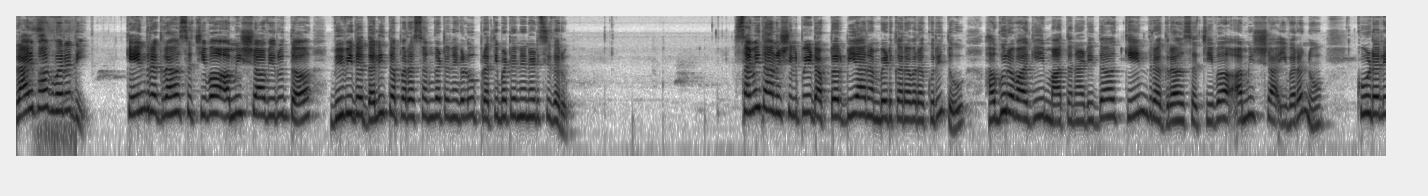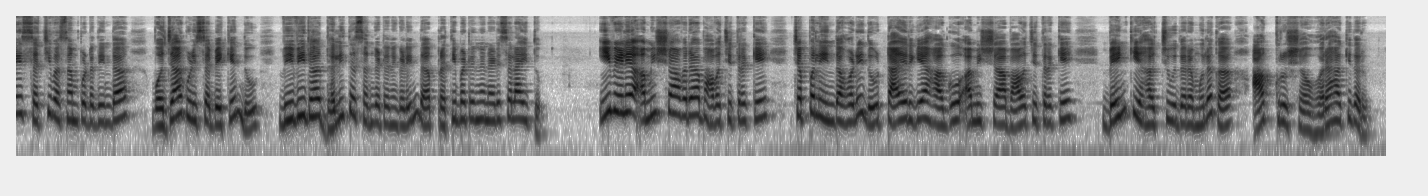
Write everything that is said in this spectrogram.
ರಾಯಭಾಗ್ ವರದಿ. ಕೇಂದ್ರ ಗೃಹ ಸಚಿವ ಅಮಿತ್ ಶಾ ವಿರುದ್ಧ ವಿವಿಧ ದಲಿತ ಪರ ಸಂಘಟನೆಗಳು ಪ್ರತಿಭಟನೆ ನಡೆಸಿದರು. ಸಂವಿಧಾನ ಶಿಲ್ಪಿ ಡಾಕ್ಟರ್ ಬಿಆರ್ ಅಂಬೇಡ್ಕರ್ ಅವರ ಕುರಿತು ಹಗುರವಾಗಿ ಮಾತನಾಡಿದ ಕೇಂದ್ರ ಗೃಹ ಸಚಿವ ಅಮಿತ್ ಶಾ ಇವರನ್ನು ಕೂಡಲೇ ಸಚಿವ ಸಂಪುಟದಿಂದ ವಜಾಗೊಳಿಸಬೇಕೆಂದು ವಿವಿಧ ದಲಿತ ಸಂಘಟನೆಗಳಿಂದ ಪ್ರತಿಭಟನೆ ನಡೆಸಲಾಯಿತು. ಈ ವೇಳೆ ಅಮಿತ್ ಶಾ ಅವರ ಭಾವಚಿತ್ರಕ್ಕೆ ಚಪ್ಪಲಿಯಿಂದ ಹೊಡೆದು ಟೈರ್ಗೆ ಹಾಗೂ ಅಮಿತ್ ಶಾ ಭಾವಚಿತ್ರಕ್ಕೆ ಬೆಂಕಿ ಹಚ್ಚುವುದರ ಮೂಲಕ ಆಕ್ರೋಶ ಹೊರಹಾಕಿದರು.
